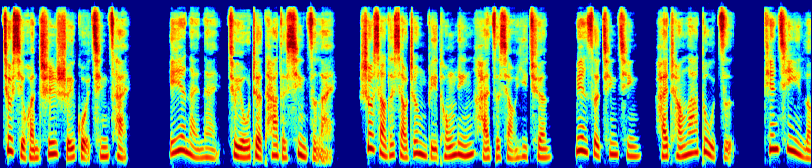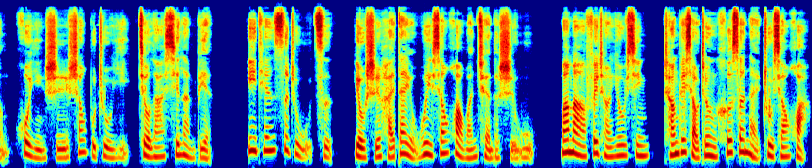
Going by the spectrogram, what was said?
就喜欢吃水果青菜。爷爷奶奶就由着他的性子来。瘦小的小郑比同龄孩子小一圈，面色青青，还常拉肚子。天气一冷或饮食稍不注意，就拉稀烂便。一天四至五次，有时还带有未消化完全的食物。妈妈非常忧心，常给小郑喝酸奶助消化。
